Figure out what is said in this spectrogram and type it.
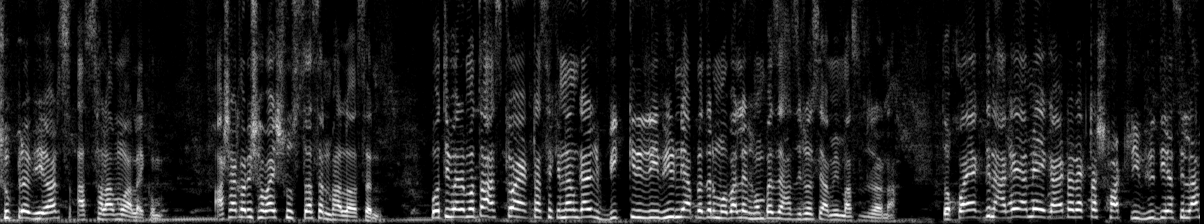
সুপ্রিয় ভিউয়ার্স আসসালামু আলাইকুম। আশা করি সবাই সুস্থ আছেন, ভালো আছেন। প্রতিবারের মতো আজকেও একটা সেকেন্ড হ্যান্ড গাড়ির বিক্রি রিভিউ নিয়ে আপনাদের মোবাইলের হোম পেজে হাজির হয়েছে আমি মাসুদ রানা। তো কয়েকদিন আগে আমি এই গাড়িটার একটা শর্ট রিভিউ দিয়েছিলাম।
